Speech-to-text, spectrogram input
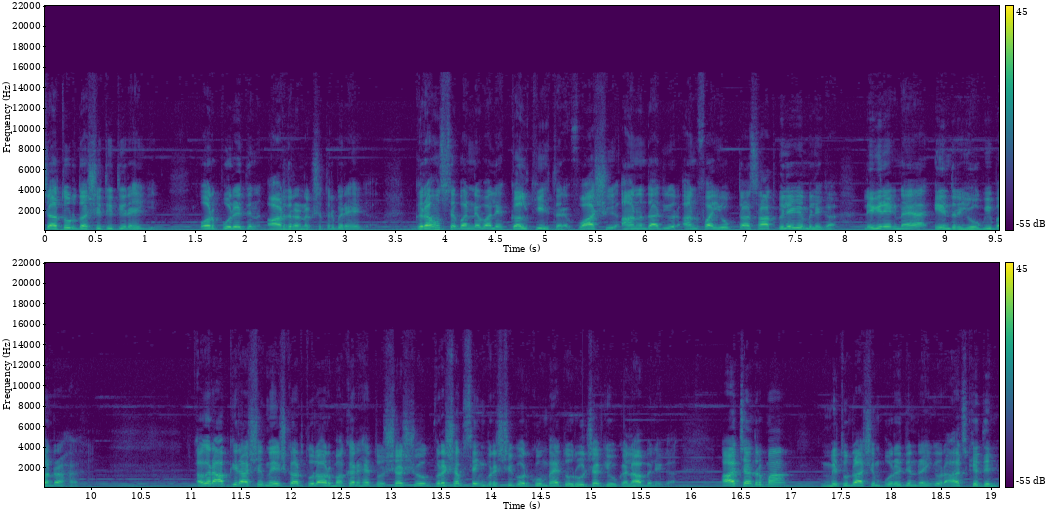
चतुर्दशी तिथि रहेगी और पूरे दिन आर्द्रा नक्षत्र भी रहेगा। ग्रहों से बनने वाले कल की ही तरफ़ वाशी, आनंद आदि और अनफा योगता साथ मिलेगा मिलेगा, लेकिन एक नया इंद्र योग भी बन रहा है। अगर आपकी राशि मेषकर तुला और मकर है तो शश योग, वृषभ सिंह, वृश्चिक और कुंभ है तो रोचक योग का लाभ मिलेगा। आज चंद्रमा मिथुन राशि में पूरे दिन रहेंगे और आज के दिन,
